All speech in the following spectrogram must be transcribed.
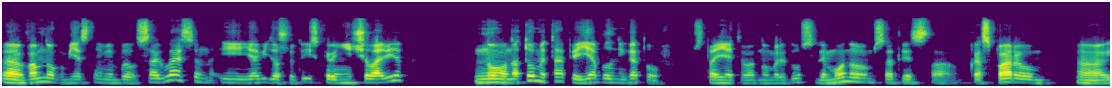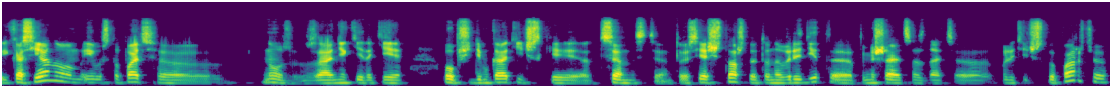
Во многом я с ними был согласен, и я видел, что это искренний человек, но на том этапе я был не готов стоять в одном ряду с Лимоновым, соответственно, Каспаровым э, и Касьяновым и выступать э, ну, за некие такие общедемократические ценности. То есть я считал, что это навредит, э, помешает создать э, политическую партию,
